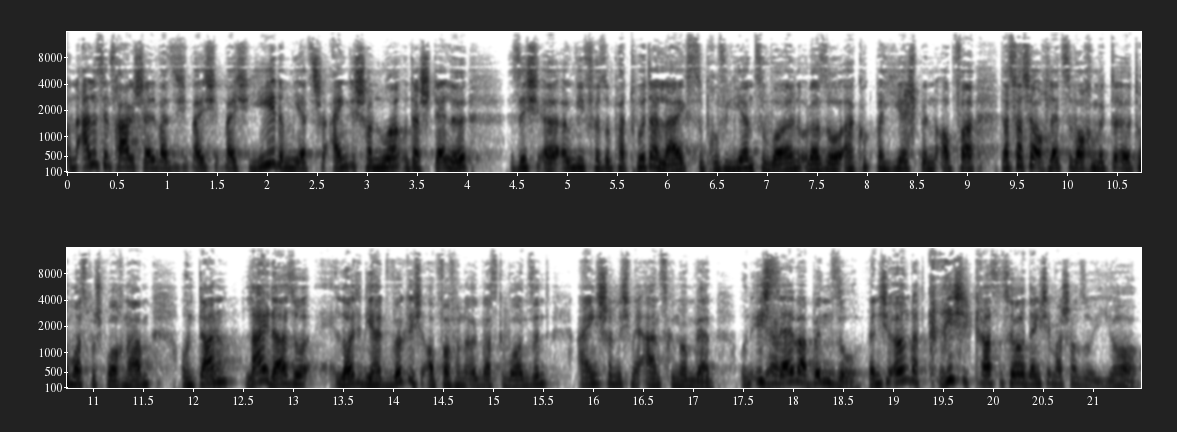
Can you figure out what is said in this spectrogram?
und alles in Frage stelle, weil ich, weil ich, weil ich jedem jetzt eigentlich schon nur unterstelle, sich äh, irgendwie für so ein paar Twitter-Likes zu profilieren zu wollen oder so, ah, guck mal hier, ich bin ein Opfer. Das, was wir auch letzte Woche mit äh, Thomas besprochen haben. Und dann Ja. leider so äh, Leute, die halt wirklich Opfer von irgendwas geworden sind, eigentlich schon nicht mehr ernst genommen werden. Und ich Ja. selber bin so. Wenn ich irgendwas richtig krasses höre, denke ich immer schon so, ja,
